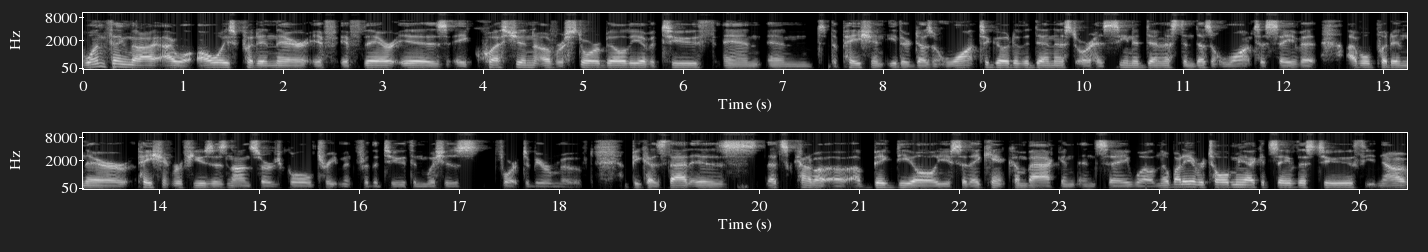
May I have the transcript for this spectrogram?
One thing that I, I, will always put in there if if there is a question of restorability of a tooth and and the patient either doesn't want to go to the dentist or has seen a dentist and doesn't want to save it, I will put in there patient refuses non-surgical treatment for the tooth and wishes for it to be removed because that is that's kind of a, a big deal. You so they can't come back and, and say, well, nobody ever told me I could save this tooth. Now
